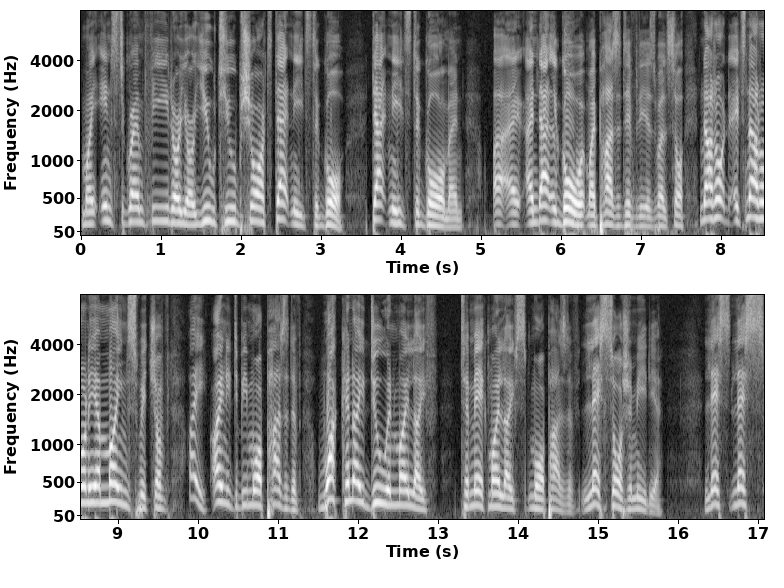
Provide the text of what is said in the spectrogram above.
my Instagram feed or your YouTube shorts, that needs to go. That needs to go, man uh, and that'll go with my positivity as well. So not o- it's not only a mind switch of, hey, I need to be more positive. What can I do in my life to make my life more positive? Less social media less less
